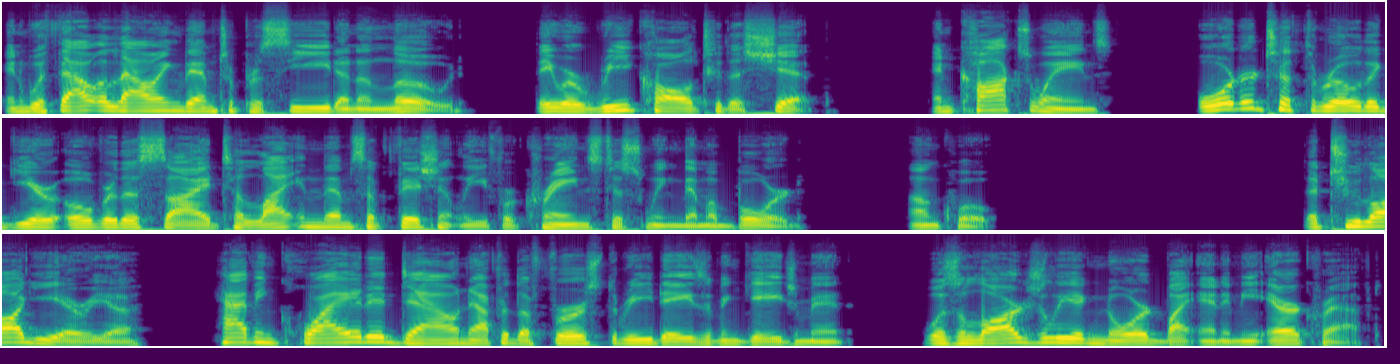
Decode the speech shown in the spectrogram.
and without allowing them to proceed and unload, they were recalled to the ship, and coxswains ordered to throw the gear over the side to lighten them sufficiently for cranes to swing them aboard. Unquote. The Tulagi area, having quieted down after the first three days of engagement, was largely ignored by enemy aircraft,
